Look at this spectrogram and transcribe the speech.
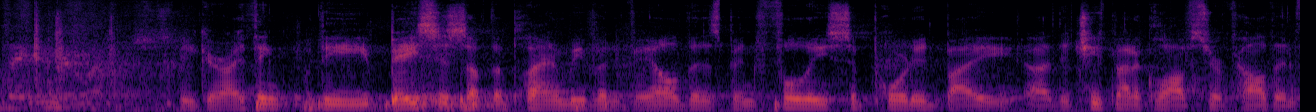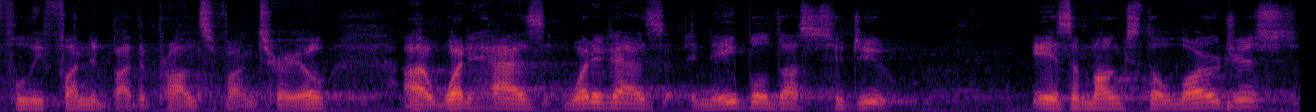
Thank you very much, Mr. Speaker. I think the basis of the plan we've unveiled that has been fully supported by uh, the Chief Medical Officer of Health and fully funded by the province of Ontario, uh, what, has, what it has enabled us to do is amongst the largest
